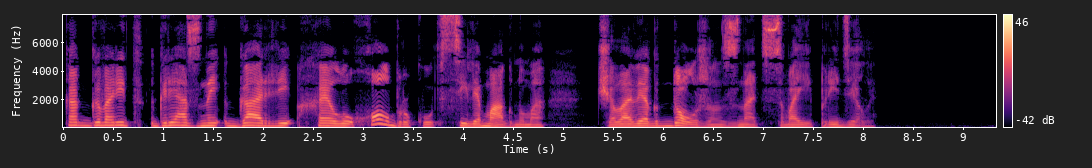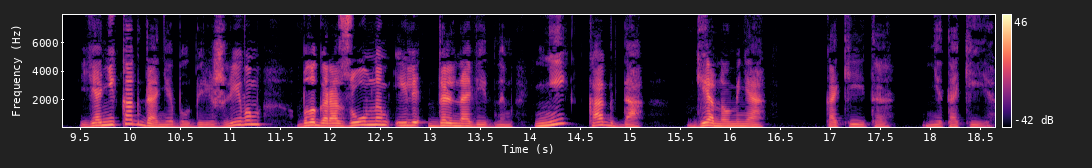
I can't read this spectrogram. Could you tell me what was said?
Как говорит грязный Гарри Хэллу Холбруку в силе Магнума, Человек должен знать свои пределы. Я никогда не был бережливым, благоразумным или дальновидным. Никогда. Гены у меня какие-то не такие.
